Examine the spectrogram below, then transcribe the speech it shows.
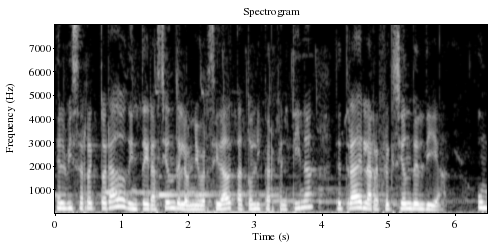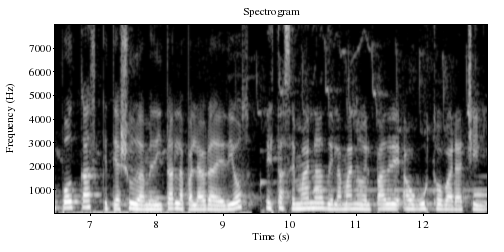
El Vicerrectorado de Integración de la Universidad Católica Argentina te trae la Reflexión del Día, un podcast que te ayuda a meditar la palabra de Dios esta semana de la mano del Padre Augusto Baracchini.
